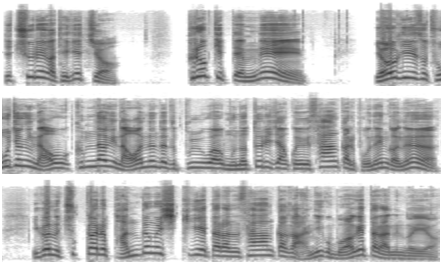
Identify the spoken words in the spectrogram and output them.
이제 출회가 되겠죠. 그렇기 때문에 여기에서 조정이 나오고 급락이 나왔는데도 불구하고 무너뜨리지 않고 여기 상한가를 보낸 거는 이거는 주가를 반등을 시키겠다라는 상한가가 아니고 뭐 하겠다라는 거예요.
